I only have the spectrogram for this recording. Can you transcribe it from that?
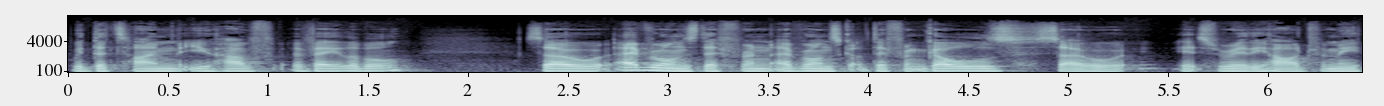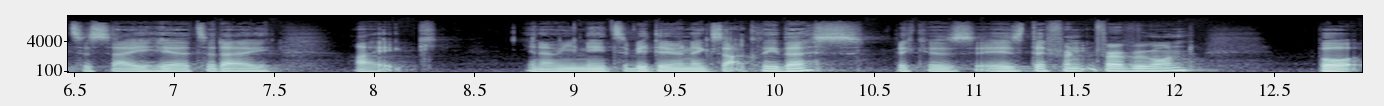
with the time that you have available. So everyone's different, everyone's got different goals. So it's really hard for me to say here today, like, you know, you need to be doing exactly this because it is different for everyone. But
